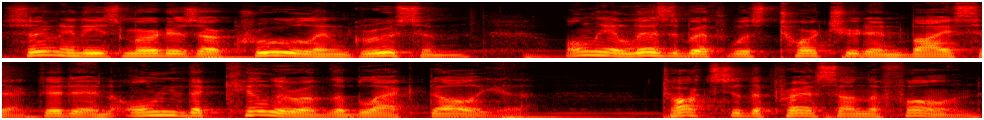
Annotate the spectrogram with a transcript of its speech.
Certainly, these murders are cruel and gruesome. Only Elizabeth was tortured and bisected, and only the killer of the Black Dahlia talks to the press on the phone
